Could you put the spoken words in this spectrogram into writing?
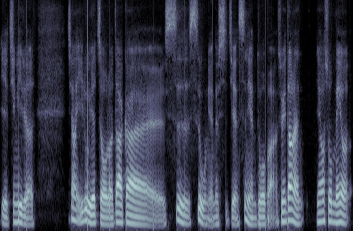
也经历了这样一路也走了大概四四五年的时间，四年多吧。所以当然。你要说没有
